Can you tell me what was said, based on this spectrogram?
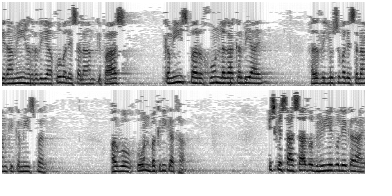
گرامی حضرت یعقوب علیہ السلام کے پاس کمیز پر خون لگا کر بھی آئے، حضرت یوسف علیہ السلام کی کمیز پر، اور وہ خون بکری کا تھا۔ اس کے ساتھ ساتھ وہ بھیڑیے کو لے کر آئے۔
